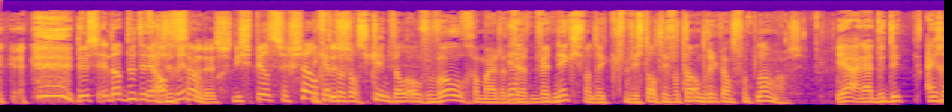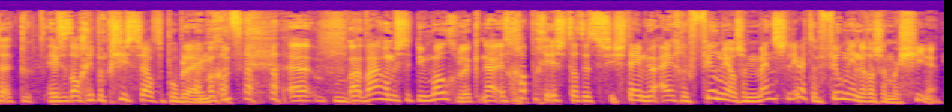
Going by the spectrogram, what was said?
dus en dat doet dit algoritme dus. Die speelt zichzelf Ik heb dus. dat als kind wel overwogen, maar dat werd, werd niks. Want ik wist altijd wat de andere kant van het plan was. Ja, nou doet dit eigenlijk heeft het algoritme precies hetzelfde probleem. Maar goed, eh, wa- waarom is dit nu mogelijk? Nou, het grappige is dat het systeem nu eigenlijk veel meer als een mens leert en veel minder als een machine.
